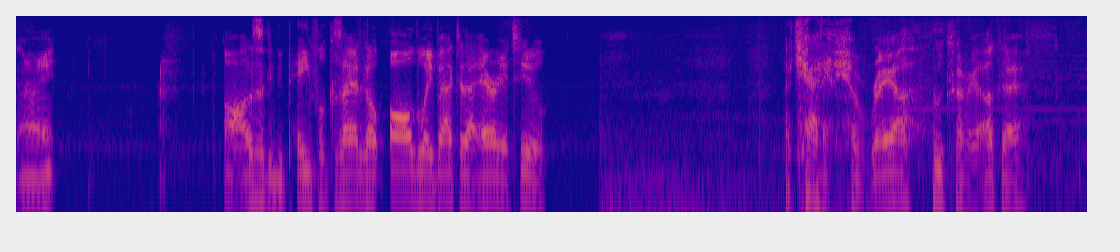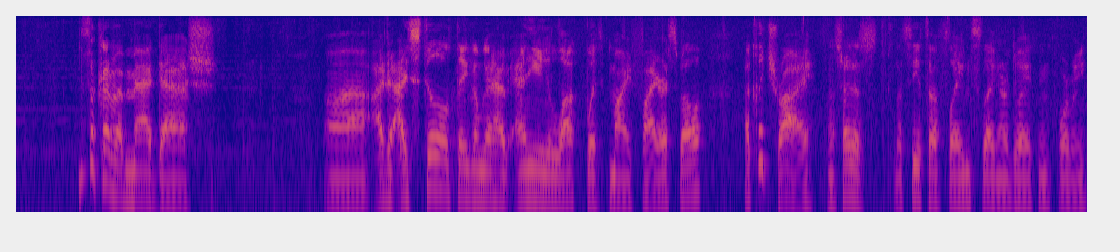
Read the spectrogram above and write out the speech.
Alright. Oh, this is gonna be painful because I gotta go all the way back to that area too. Academy of Raya Lucaria, okay. This is kind of a mad dash. Uh, I, I still don't think I'm gonna have any luck with my fire spell. I could try. Let's try this. Let's see if the flame slinger do anything for me.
